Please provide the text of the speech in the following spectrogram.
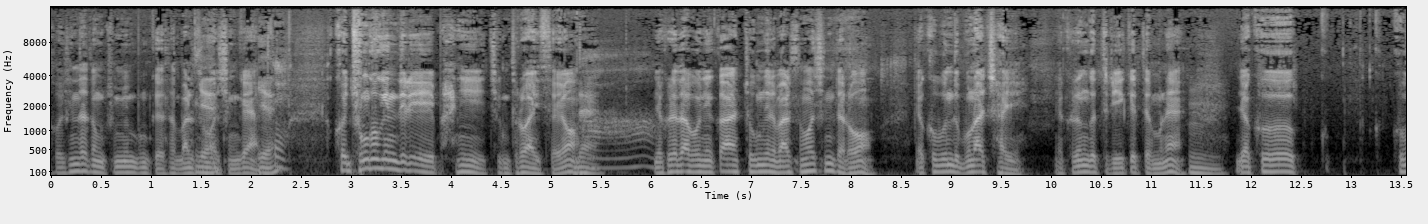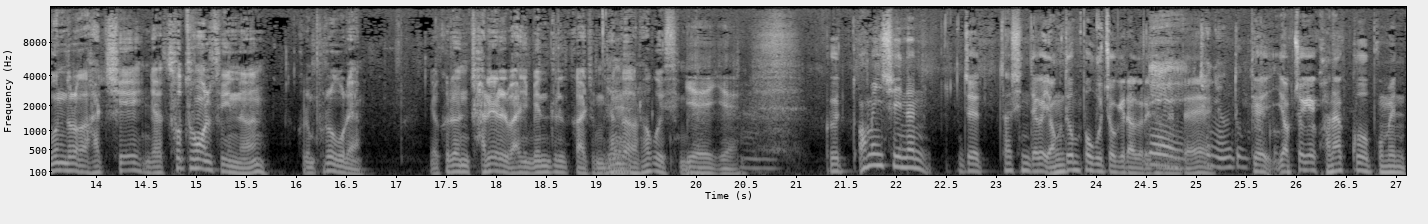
그 신사동 주민분께서 말씀하신 게 예. 네. 그 중국인들이 많이 지금 들어와 있어요. 네. 아. 그러다 보니까 조금 전에 말씀하신 대로 그분들 문화 차이 그런 것들이 있기 때문에 음. 이제 그 그- 그분들과 같이 이제 소통할 수 있는 그런 프로그램 이제 그런 자리를 많이 만들까 지금 생각을 하고 있습니다. 예, 예. 그 허민 씨는 이제 사신 데가 영등포구 쪽이라 그러셨는데 네. 그 옆쪽에 관악구 보면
